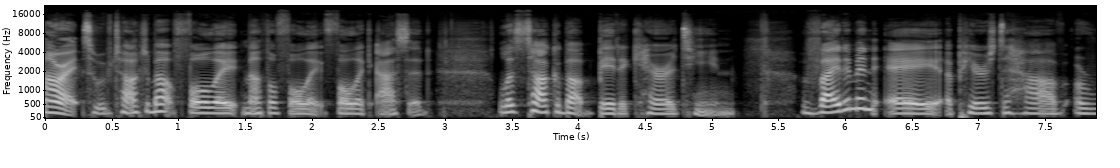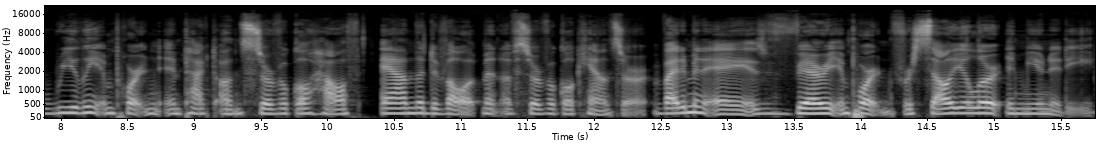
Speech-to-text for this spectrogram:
All right, so we've talked about folate, methylfolate, folic acid. Let's talk about beta carotene. Vitamin A appears to have a really important impact on cervical health and the development of cervical cancer. Vitamin A is very important for cellular immunity.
